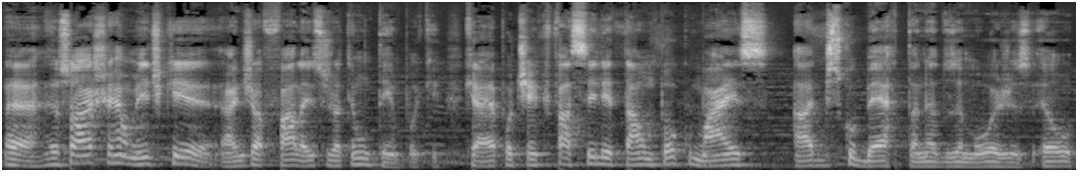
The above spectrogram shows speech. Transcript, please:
É, eu só acho realmente que a gente já fala isso já tem um tempo aqui, que a Apple tinha que facilitar um pouco mais a descoberta né, dos emojis. Eu,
